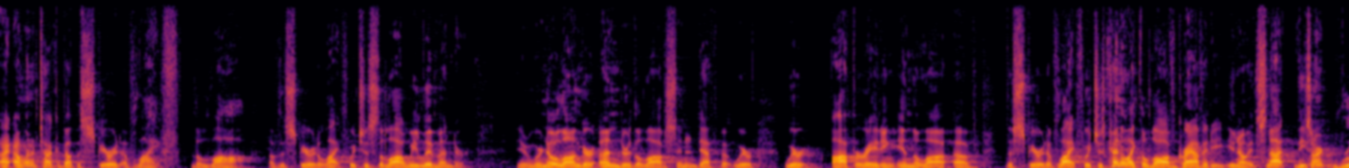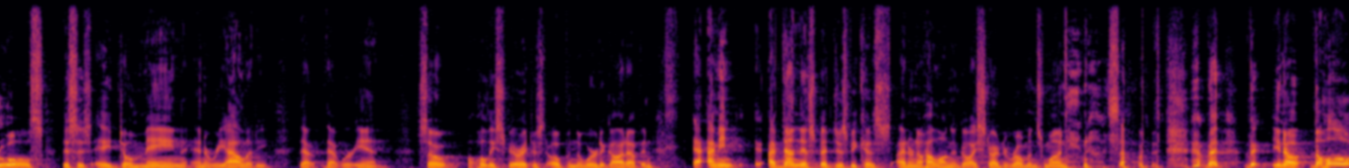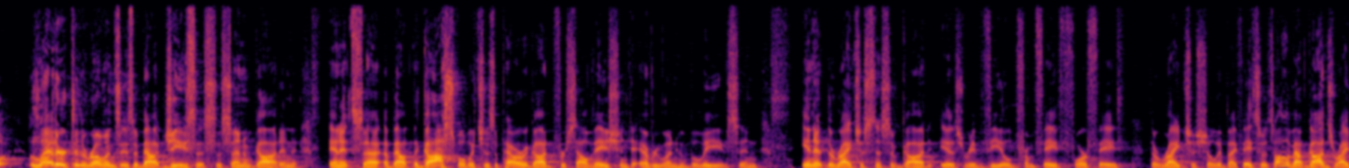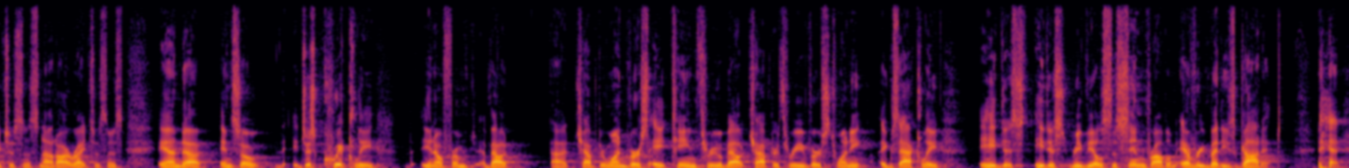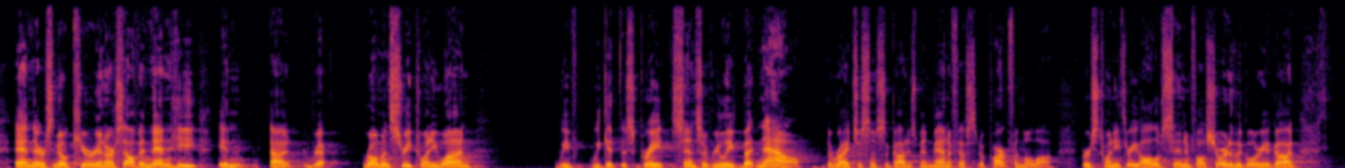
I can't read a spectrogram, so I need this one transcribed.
I, I want to talk about the spirit of life, the law of the spirit of life, which is the law we live under. You know, we're no longer under the law of sin and death, but we're, we're operating in the law of the spirit of life, which is kind of like the law of gravity. You know, it's not, these aren't rules, this is a domain and a reality that, that we're in. So, Holy Spirit, just open the Word of God up. And I mean, I've done this, but just because I don't know how long ago I started Romans 1. You know, so, but, the, you know, the whole letter to the Romans is about Jesus, the Son of God. And, and it's uh, about the gospel, which is the power of God for salvation to everyone who believes. And in it, the righteousness of God is revealed from faith for faith. The righteous shall live by faith. So it's all about God's righteousness, not our righteousness. And, uh, and so, just quickly, you know, from about uh, chapter 1, verse 18 through about chapter 3, verse 20, exactly, he just, he just reveals the sin problem. Everybody's got it. and there's no cure in ourselves. And then he, in uh, Re- Romans 3.21, we we get this great sense of relief. But now, the righteousness of God has been manifested apart from the law. Verse 23, all of sin and fall short of the glory of God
